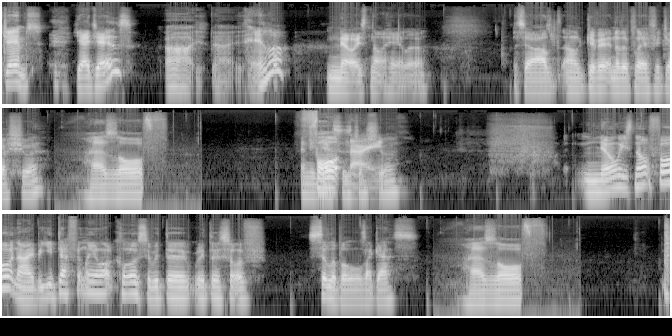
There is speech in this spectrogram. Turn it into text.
James. Yeah, James? Uh, uh, Halo. No, it's not Halo. So I'll I'll give it another play for Joshua. Has off. Any guesses, Fortnite. Joshua? No, it's not Fortnite, but you're definitely a lot closer with the with the sort of syllables, I guess. Has off.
